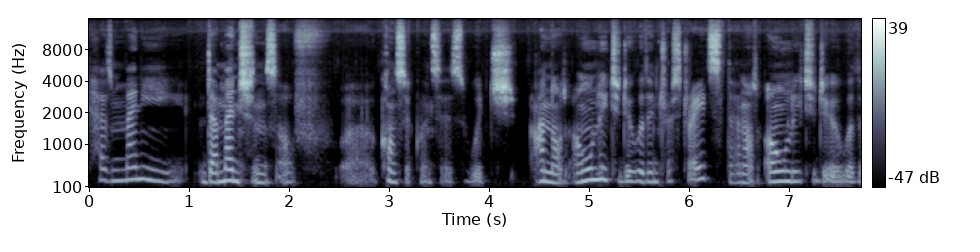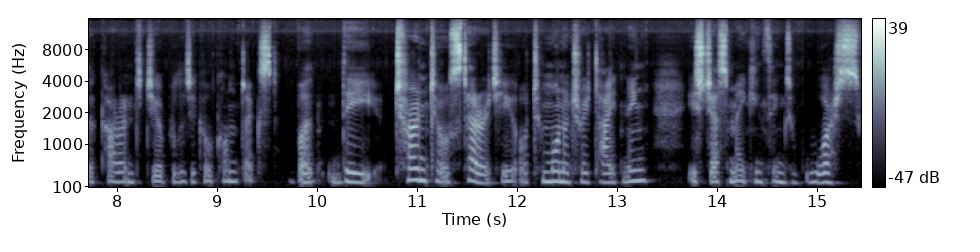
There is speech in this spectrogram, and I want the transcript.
has many dimensions of uh, consequences, which are not only to do with interest rates, they're not only to do with the current geopolitical context, but the turn to austerity or to monetary tightening is just making things worse.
